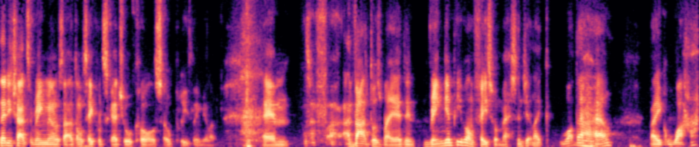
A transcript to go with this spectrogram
then he tried to ring me. I was like, I don't take on unscheduled calls, so please leave me alone. Um, like, that does my head in. Ringing people on Facebook Messenger, like, what the Ah. hell? Like, why?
